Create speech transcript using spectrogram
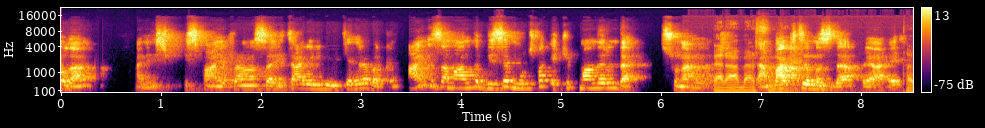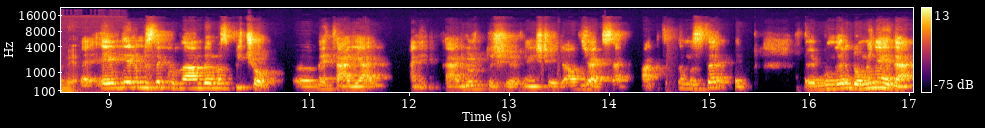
olan hani İspanya, Fransa, İtalya gibi ülkelere bakın. Aynı zamanda bize mutfak ekipmanlarını da sunarlar. Beraber yani sunarlar. baktığımızda veya e- Tabii. e, evlerimizde kullandığımız birçok e, materyal hani eğer yurt dışı menşeli alacaksak baktığımızda hep e, bunları domine eden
